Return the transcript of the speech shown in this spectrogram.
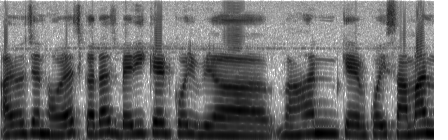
આયોજન હોય જ કદાચ બેરિકેડ કોઈ વાહન કે કોઈ સામાન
